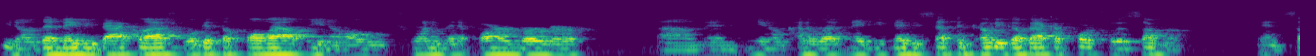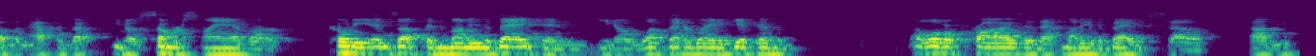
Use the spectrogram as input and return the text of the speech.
You know, then maybe backlash. We'll get the full out. You know, 20 minute barn burner um, and you know, kind of let maybe maybe Seth and Cody go back and forth for the summer, and something happens at you know SummerSlam or Cody ends up in Money in the Bank, and you know what better way to give him a little prize than that Money in the Bank? So um,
